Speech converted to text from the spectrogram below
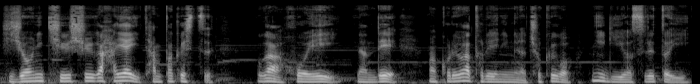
非常に吸収が早いタンパク質がホエイなんで、まあこれはトレーニングの直後に利用するといい。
